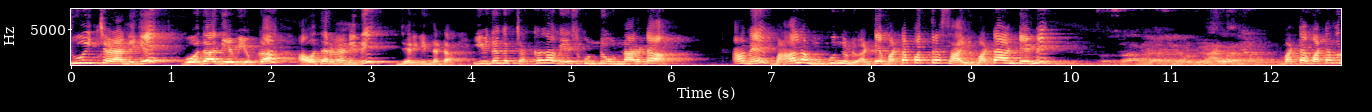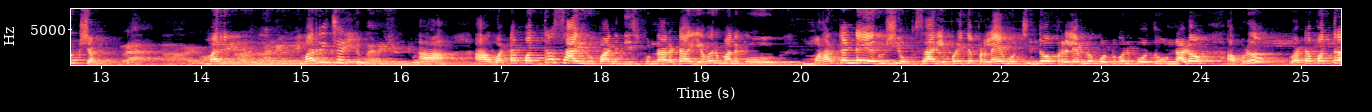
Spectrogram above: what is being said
చూపించడానికే గోదాదేవి యొక్క అవతరణ అనేది జరిగిందట. ఈ విధంగా చక్కగా వేసుకుంటూ ఉన్నారట. ఆమె బాల ముకుందుడు అంటే వటపత్ర సాయి. వట అంటే ఏమి? వట వటవృక్షం. మర్రి మర్రి చెట్టు. ఆ, వటపత్ర సాయి రూపాన్ని తీసుకున్నారట. ఎవరు మనకు మార్కండేయ ఋషి ఒకసారి ఎప్పుడైతే ప్రళయం వచ్చిందో ప్రళయంలో కొట్టుకొని పోతూ ఉన్నాడో అప్పుడు వటపత్ర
